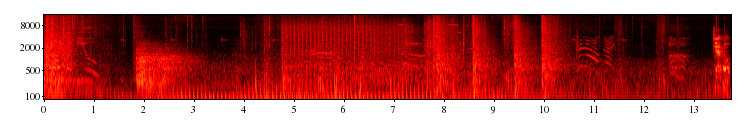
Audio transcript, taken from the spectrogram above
Enjoy the view. Careful.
